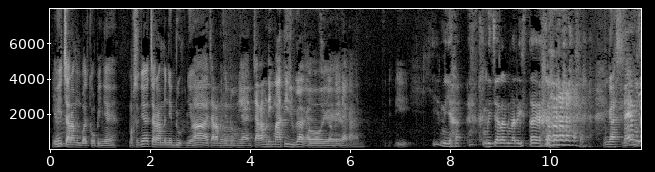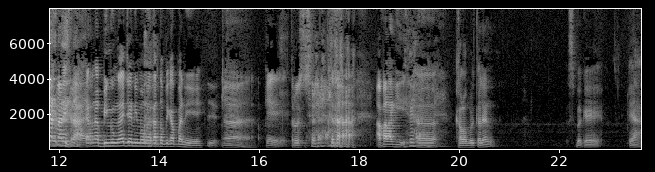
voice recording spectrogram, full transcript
Ini cara membuat kopinya ya. Maksudnya cara menyeduhnya. ah, cara menyeduhnya cara menikmati juga kan Oh, juga iya, iya. beda kan jadi Ini ya pembicaraan barista ya. Enggak sih. saya bukan barista Karena bingung aja nih mau ngangkat topik apa nih. Iya. Nah, oke, terus apalagi? Eh, kalau menurut kalian sebagai ya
